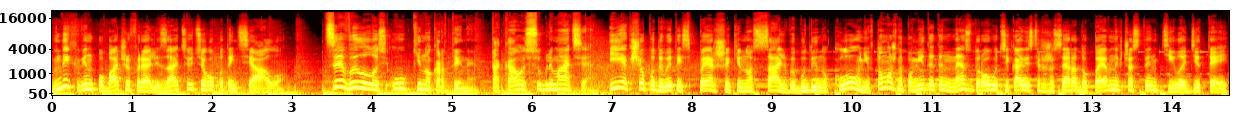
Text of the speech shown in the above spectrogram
В них він побачив реалізацію цього потенціалу. Це вилилось у кінокартини. Така ось сублімація. І якщо подивитись перше кіно Сальви будинок клоунів, то можна помітити нездорову цікавість режисера до певних частин тіла дітей.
